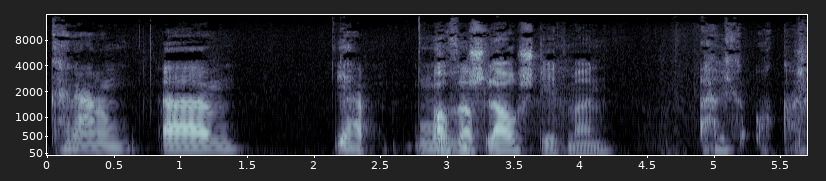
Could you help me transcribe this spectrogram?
Keine Ahnung. Ähm, ja. muss auf dem auch- Schlauch steht man. Hab ich. Oh Gott.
